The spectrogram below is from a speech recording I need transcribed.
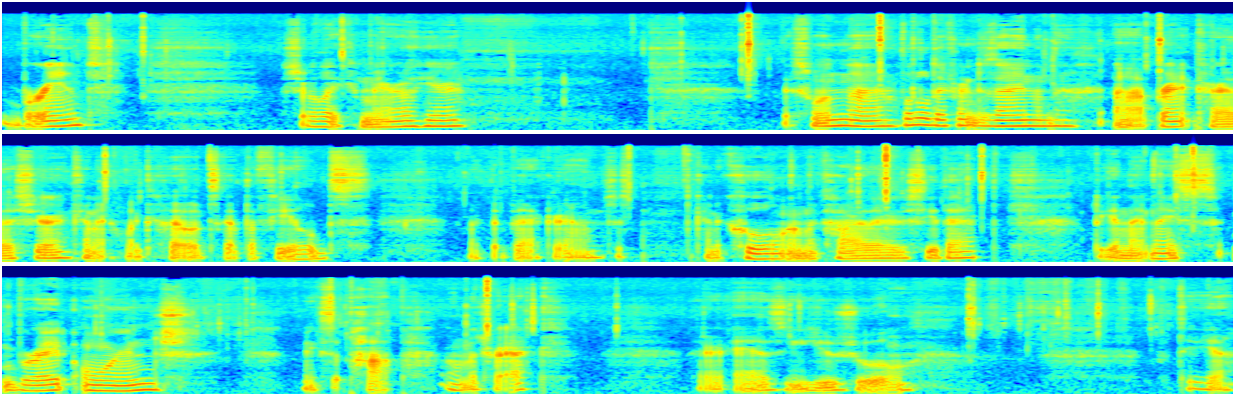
Brandt Chevrolet Camaro here. This one, a uh, little different design than the uh, Brandt car this year. Kind of like how it's got the fields, like the background. Just kind of cool on the car there to see that. But again, that nice bright orange makes it pop on the track there as usual. But uh, yeah,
